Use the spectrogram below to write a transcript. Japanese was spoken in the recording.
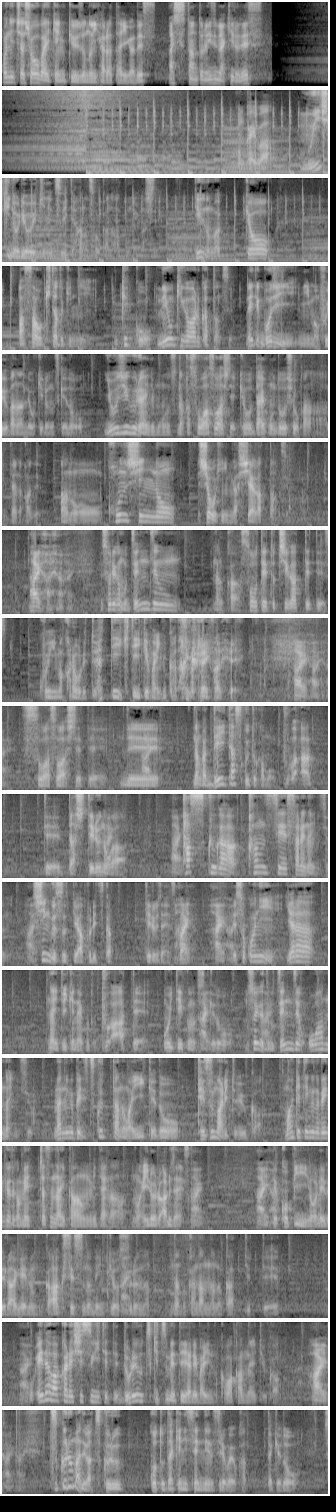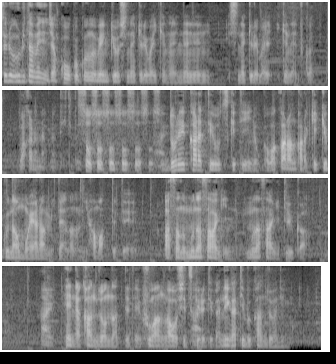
こんにちは商売研究所の井原大我です。アシスタントの泉明宏です。今回は無意識の領域について話そうかなと思いまして。っていうのが今日朝起きた時に結構寝起きが悪かったんですよ。大体5時にまあ冬場なんで起きるんですけど4時ぐらいにもうなんかそわそわして今日台本どうしようかなみたいな感じで。あの渾身の商品が仕上がったんですよはいはいはい。でそれがもう全然なんか想定と違っててこれ今から俺どうやって生きていけばいいんかなぐらいまで。はいはいはい。そわそわしてて。で、はい。なんかデイタスクとかもブワーって出してるのが、はい。タスクが完成されないんですよね、はい。シングスっていうアプリ使ってるじゃないですか、はい。はいはい。でそこにやらないといけないことをブワーって置いていくんですけど、それがでも全然終わんないんですよ、ランニングページ作ったのはいいけど手詰まりというかマーケティングの勉強とかめっちゃせないかんみたいなのがいろいろあるじゃないですか、はい。はいはい。でコピーのレベル上げるんかアクセスの勉強するな,、なのか何なのかって言って、はい枝分かれしすぎててどれを突き詰めてやればいいのか分かんないというかはいはいはい。作るまでは作ることだけに専念すればよかったけどそれを売るためにじゃあ広告の勉強しなければいけない何々しなければいけないとかわからなくなってきたと。そうそうそうそうそうそう、はいどれから手をつけていいのか分からんから結局何もやらんみたいなのにハマってて朝の胸騒ぎ胸騒ぎというかはい。変な感情になってて不安が押し付けるというか、ネガティブ感情に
